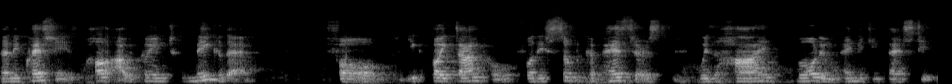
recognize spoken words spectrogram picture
Then the question is, how are we going to make them? For, for example, for the supercapacitors with high volume energy density,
